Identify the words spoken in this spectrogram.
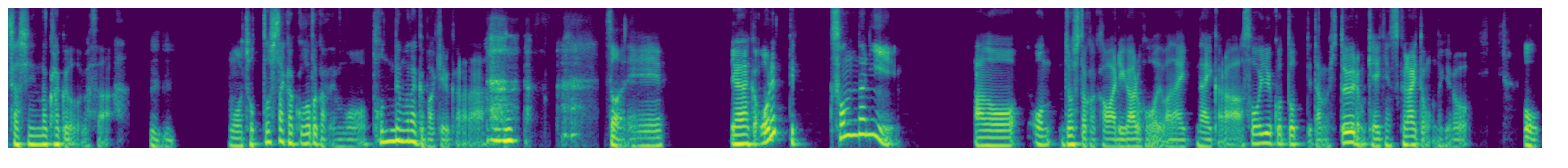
写真の角度とかさ、うんうん。もうちょっとした加工とかでもうとんでもなく化けるからな。そうだね。いや、なんか俺ってそんなに、あの、お女子とか変わりがある方ではないないから、そういうことって多分人よりも経験少ないと思うんだけど、おう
